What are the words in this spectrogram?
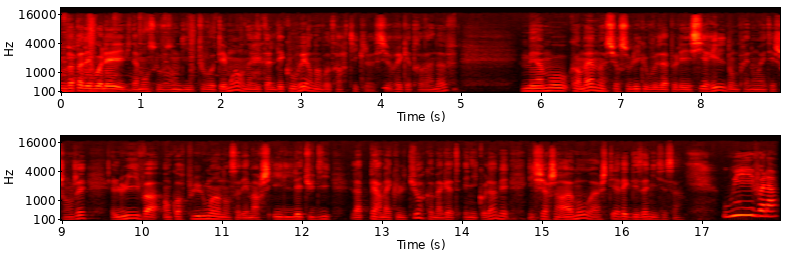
On ne va pas dévoiler évidemment ce que vous ont dit tous vos témoins. On invite à le découvrir dans votre article sur Rue 89. Mais un mot quand même sur celui que vous appelez Cyril, dont le prénom a été changé. Lui va encore plus loin dans sa démarche. Il étudie la permaculture, comme Agathe et Nicolas, mais il cherche un hameau à acheter avec des amis, c'est ça? Oui, voilà.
